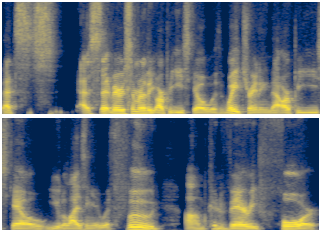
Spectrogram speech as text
that's said, very similar to the RPE scale with weight training. That RPE scale, utilizing it with food, um, could vary for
